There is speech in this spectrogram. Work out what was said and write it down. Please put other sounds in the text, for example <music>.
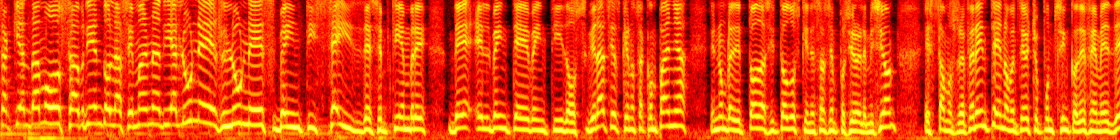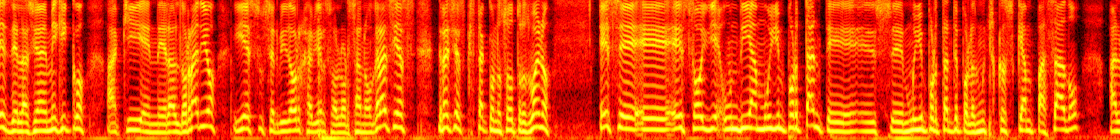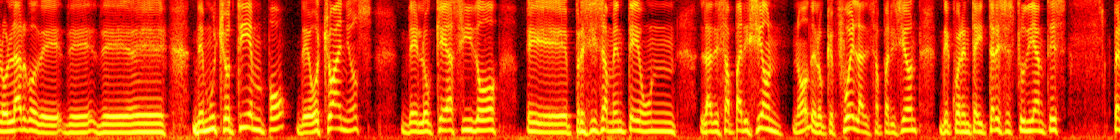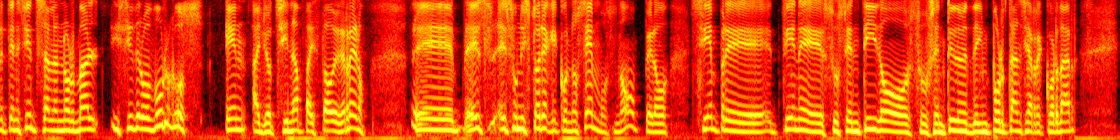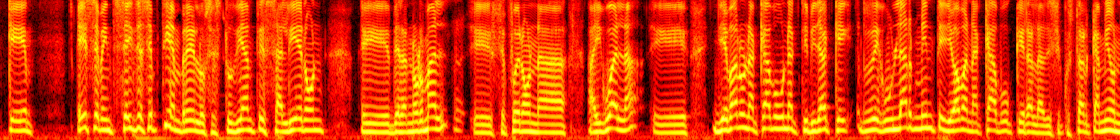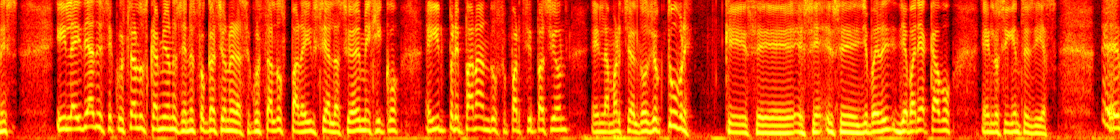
Tardes, aquí andamos abriendo la semana día lunes, lunes 26 de septiembre del 2022. Gracias que nos acompaña en nombre de todas y todos quienes hacen posible la emisión. Estamos referente 98.5 de FM desde la Ciudad de México, aquí en Heraldo Radio y es su servidor Javier Solorzano. Gracias, gracias que está con nosotros. Bueno, es, eh, es hoy un día muy importante, es eh, muy importante por las muchas cosas que han pasado a lo largo de, de, de, de mucho tiempo, de ocho años, de lo que ha sido eh, precisamente un, la desaparición, ¿no? De lo que fue la desaparición de 43 estudiantes pertenecientes a la normal Isidro Burgos en Ayotzinapa, Estado de Guerrero. Eh, es, es, una historia que conocemos, ¿no? Pero siempre tiene su sentido, su sentido de importancia recordar que ese 26 de septiembre los estudiantes salieron eh, de la normal, eh, se fueron a, a Iguala, eh, llevaron a cabo una actividad que regularmente llevaban a cabo, que era la de secuestrar camiones, y la idea de secuestrar los camiones en esta ocasión era secuestrarlos para irse a la Ciudad de México e ir preparando su participación en la marcha del 2 de octubre que se, se, llevaría, a cabo en los siguientes días. Eh,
